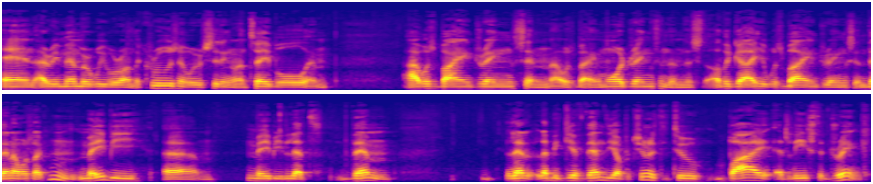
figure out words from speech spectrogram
And I remember we were on the cruise and we were sitting on a table and I was buying drinks and I was buying more drinks and then this other guy he was buying drinks and then I was like, hmm, maybe um, maybe let them let let me give them the opportunity to buy at least a drink.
